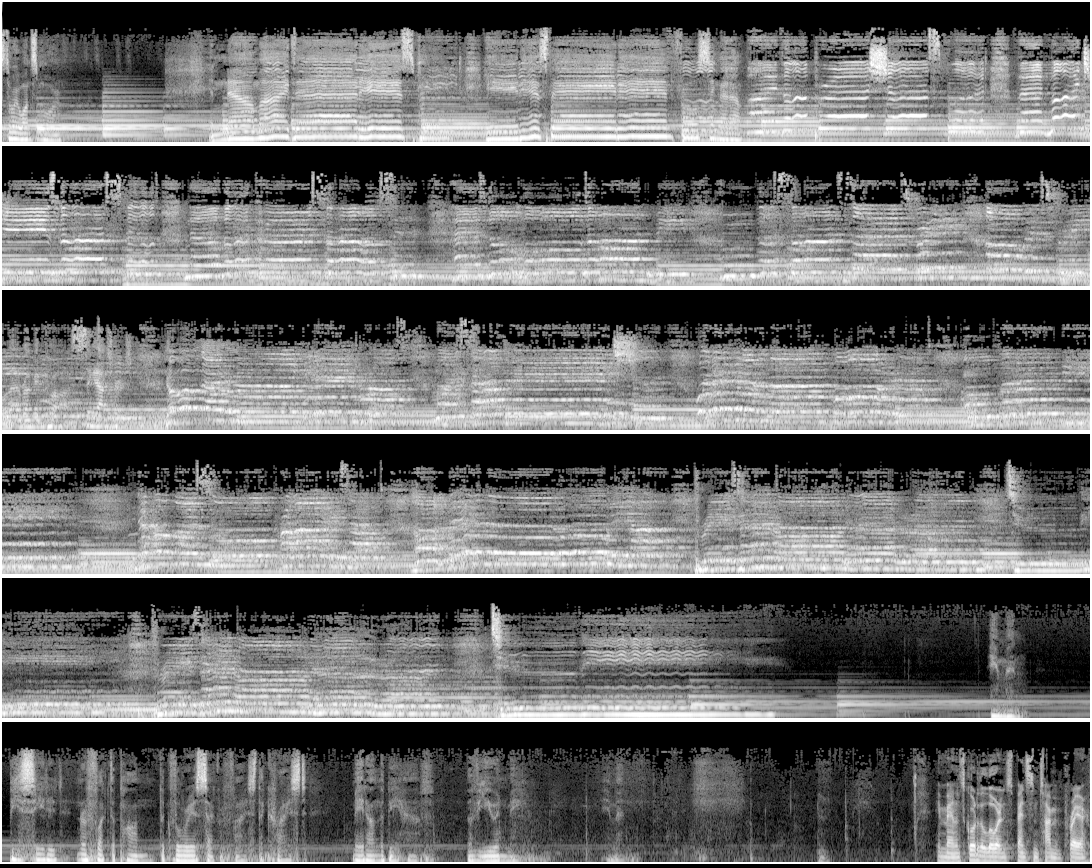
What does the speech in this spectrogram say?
story once more. Reflect upon the glorious sacrifice that Christ made on the behalf of you and me. Amen. Amen. Let's go to the Lord and spend some time in prayer.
